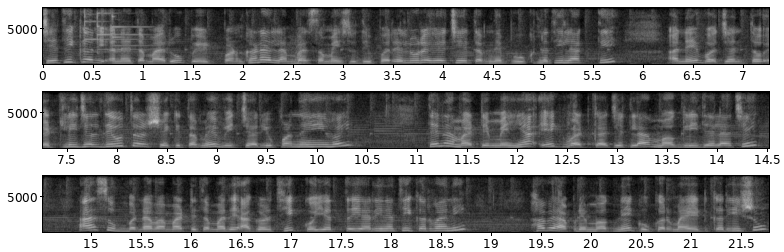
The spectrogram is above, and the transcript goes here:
જેથી કરી અને તમારું પેટ પણ ઘણા લાંબા સમય સુધી ભરેલું રહે છે, તમને ભૂખ નથી લાગતી અને વજન તો એટલી જલ્દી ઉતરશે કે તમે વિચાર્યું પણ નહીં હોય. તેના માટે મેં અહીંયા એક વાટકા જેટલા મગ લીધેલા છે. આ સૂપ બનાવવા માટે તમારે આગળથી કોઈ જ તૈયારી નથી કરવાની. હવે આપણે મગને કુકરમાં એડ કરીશું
